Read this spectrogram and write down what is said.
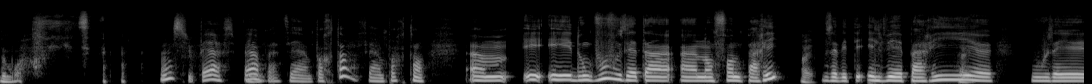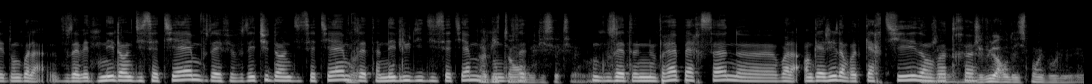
de moi. Ah, super, super. Bah, c'est important, c'est important. et, et, donc, vous, vous êtes un, enfant de Paris. Vous avez été élevé à Paris. Euh, vous avez, donc voilà, vous avez né dans le 17e, vous avez fait vos études dans le 17e, vous êtes un élu du 17e. Habitant du 17e. Donc vous êtes une vraie personne euh, voilà, engagée dans votre quartier, dans votre... J'ai vu l'arrondissement évoluer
